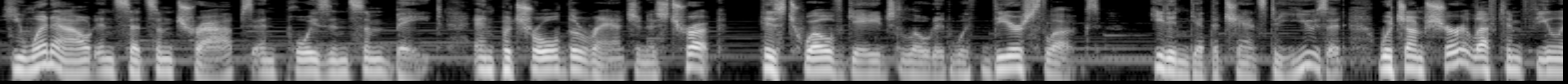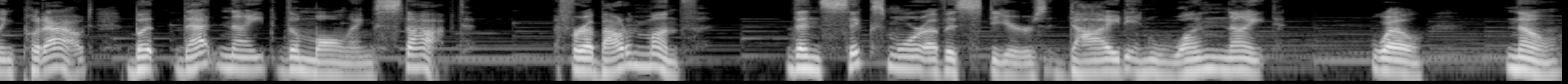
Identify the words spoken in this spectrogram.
he went out and set some traps and poisoned some bait and patrolled the ranch in his truck, his 12 gauge loaded with deer slugs. He didn't get the chance to use it, which I'm sure left him feeling put out, but that night the mauling stopped. For about a month, then six more of his steers died in one night. Well, no,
